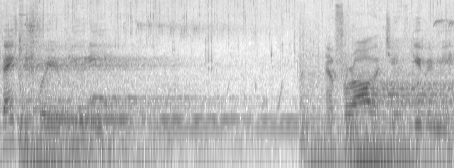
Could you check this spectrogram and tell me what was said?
thank you for your beauty and for all that you have given me.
